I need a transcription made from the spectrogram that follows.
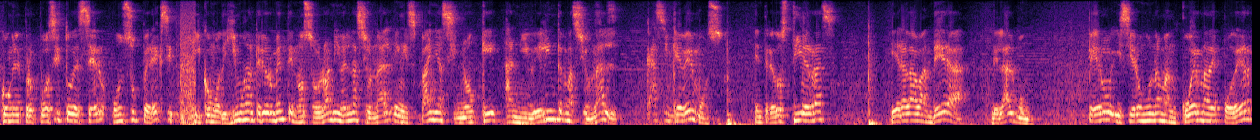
con el propósito de ser un super éxito. Y como dijimos anteriormente, no solo a nivel nacional en España, sino que a nivel internacional. Casi que vemos entre dos tierras era la bandera del álbum, pero hicieron una mancuerna de poder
